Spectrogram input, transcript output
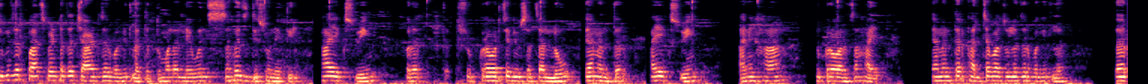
तुम्ही जर पाच मिनिटाचा चार्ट जर बघितला तर तुम्हाला लेवल्स सहज दिसून येतील. हा एक स्विंग परत शुक्रवारच्या दिवसाचा लो त्यानंतर हा एक स्विंग आणि हा शुक्रवारचा हाय त्यानंतर खालच्या बाजूला जर बघितलं तर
